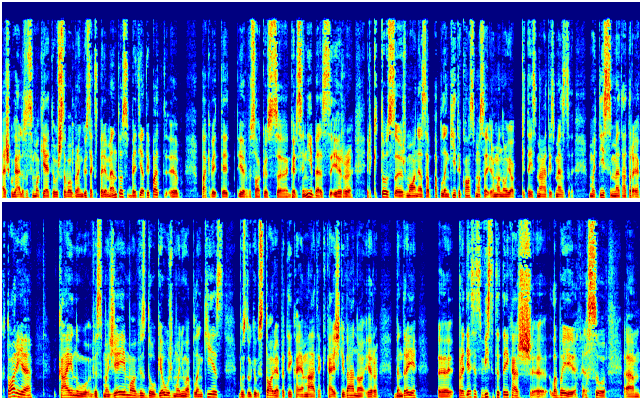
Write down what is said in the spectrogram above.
aišku gali susimokėti už savo brangius eksperimentus bet jie taip pat pakvietė ir visokius garsenybes ir ir kitus žmones aplankyti kosmosą. Ir manau jog kitais metais mes matysime tą trajektoriją kainų vis mažėjimo vis daugiau žmonių aplankys bus daugiau istorijų apie tai ką jie matė ką išgyveno ir bendrai e, pradėsis vystyti tai, ką aš e, labai esu um,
